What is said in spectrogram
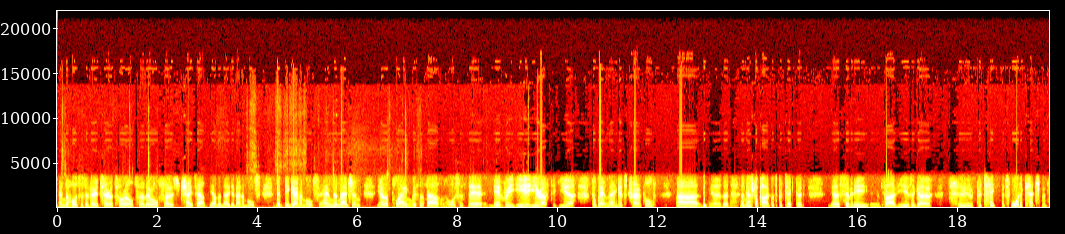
And the horses are very territorial, so they also chase out the other native animals. They're big animals, and imagine, you know, a plain with a thousand horses there every year, year after year. The wetland gets trampled. Uh, you know, the, the national park was protected, you know, 75 years ago to protect its water catchments,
